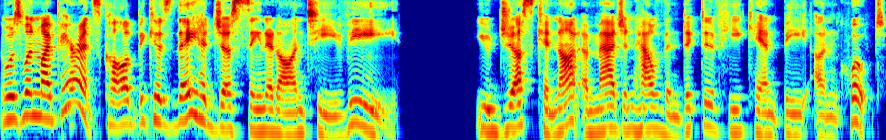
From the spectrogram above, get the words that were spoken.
was when my parents called because they had just seen it on TV. You just cannot imagine how vindictive he can be, unquote.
